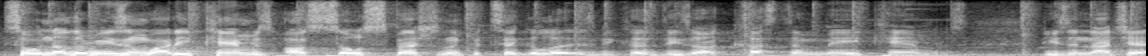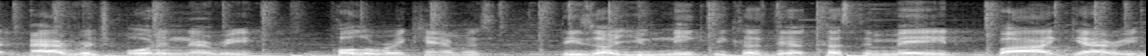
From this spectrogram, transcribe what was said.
So another reason why these cameras are so special in particular is because these are custom made cameras. These are not your average ordinary Polaroid cameras. These are unique because they are custom made by Gary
